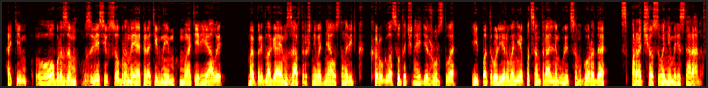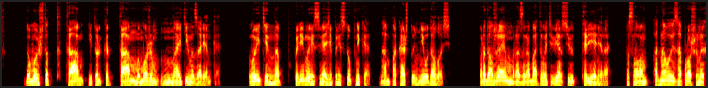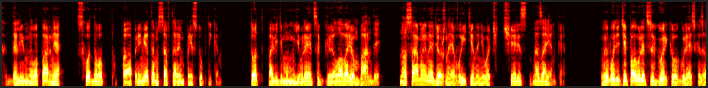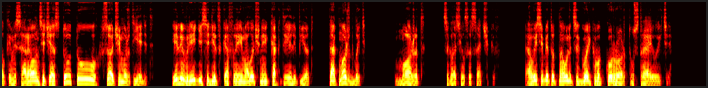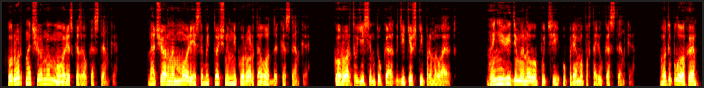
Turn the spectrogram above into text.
Таким образом, взвесив собранные оперативные материалы, мы предлагаем с завтрашнего дня установить круглосуточное дежурство и патрулирование по центральным улицам города с прочесыванием ресторанов. Думаю, что там и только там мы можем найти Назаренко. Выйти на прямые связи преступника нам пока что не удалось. Продолжаем разрабатывать версию тренера. По словам одного из запрошенных длинного парня, сходного по приметам со вторым преступником. Тот, по-видимому, является главарем банды, но самое надежное — выйти на него через Назаренко. «Вы будете по улице Горького гулять», — сказал комиссар, — «а он сейчас ту-ту, в Сочи, может, едет. Или в Риге сидит в кафе и молочные коктейли пьет. Так может быть?» «Может», — согласился Садчиков. «А вы себе тут на улице Горького курорт устраиваете». «Курорт на Черном море», — сказал Костенко. На Черном море, если быть точным, не курорт, а отдых, Костенко. Курорт в Ессентуках, где кишки промывают. Мы не видим иного пути, упрямо повторил Костенко. Вот и плохо.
